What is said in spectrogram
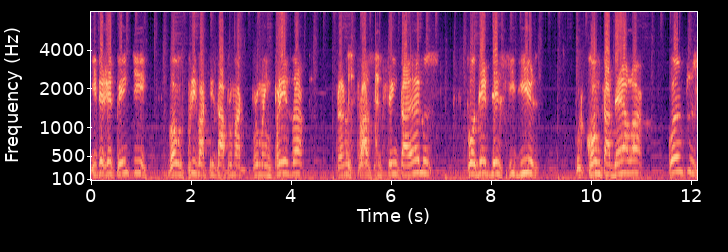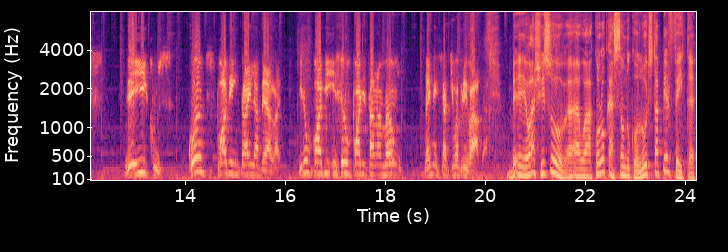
e de repente vamos privatizar para uma, uma empresa para nos próximos 30 anos poder decidir por conta dela quantos veículos, quantos podem entrar em Ilhabela. E não pode, isso não pode estar na mão da iniciativa privada. Eu acho isso, a, a colocação do Colute está perfeita.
